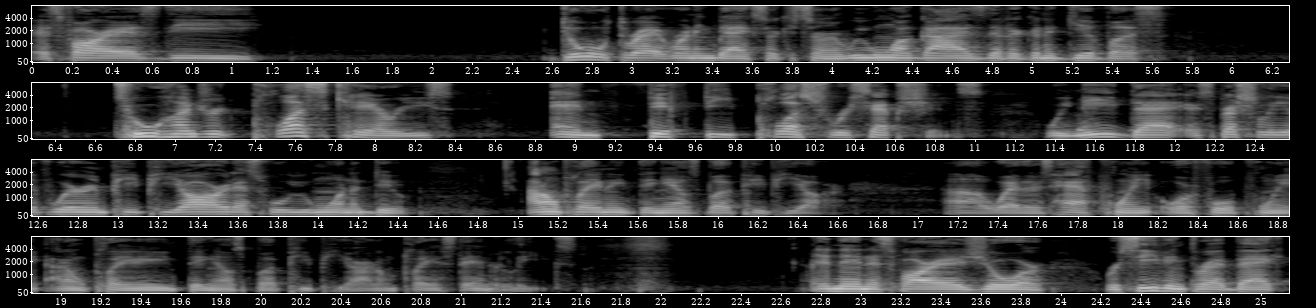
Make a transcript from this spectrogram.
As far as the dual threat running backs are concerned, we want guys that are going to give us 200 plus carries and 50 plus receptions. We need that, especially if we're in PPR. That's what we want to do. I don't play anything else but PPR. Uh, whether it's half point or full point, I don't play anything else but PPR. I don't play in standard leagues. And then as far as your receiving threat back,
